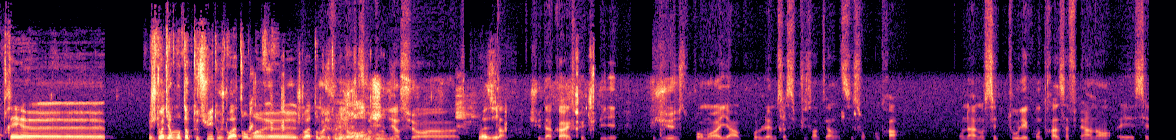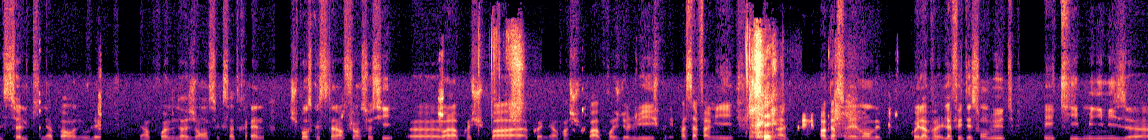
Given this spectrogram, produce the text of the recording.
Après, je dois dire mon top tout de suite ou je dois attendre, je dois attendre Moi, je que voulais rebondir sur. Vas-y. Je suis d'accord avec ce que tu dis. Juste pour moi, il y a un problème, ça c'est plus interne, c'est son contrat. On a annoncé tous les contrats, ça fait un an, et c'est le seul qui n'a pas renouvelé. Il y a un problème d'agent, on sait que ça traîne. Je pense que ça l'influence aussi. Euh, voilà, après, je suis pas euh, connais, enfin, je suis pas proche de lui, je connais pas sa famille, Voilà, je connais pas personnellement, mais quand il a, il a fêté son but et qu'il minimise euh,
